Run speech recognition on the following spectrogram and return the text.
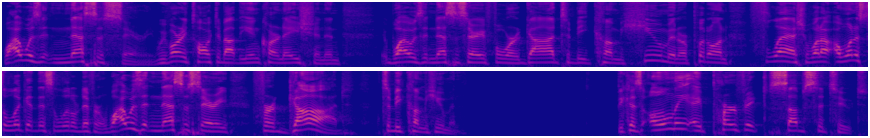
Why was it necessary? We've already talked about the incarnation and why was it necessary for God to become human or put on flesh? What I, I, want us to look at this a little different. Why was it necessary for God to become human? Because only a perfect substitute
